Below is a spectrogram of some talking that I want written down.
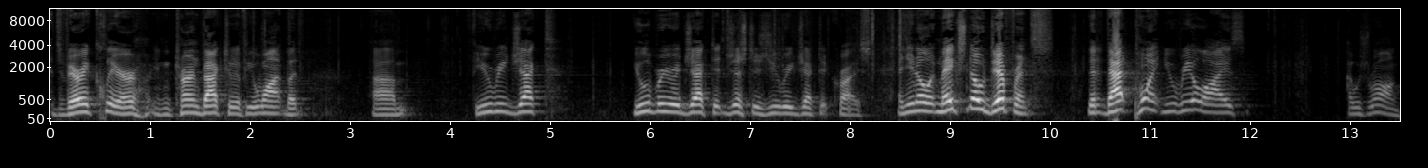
it's very clear. You can turn back to it if you want, but um, if you reject, you will be rejected just as you rejected Christ. And you know, it makes no difference that at that point you realize I was wrong,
